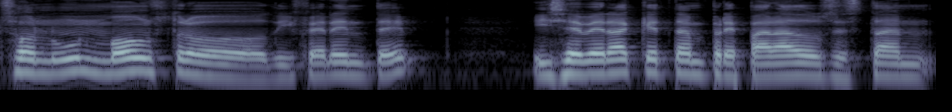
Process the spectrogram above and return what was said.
son un monstruo diferente y se verá qué tan preparados están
